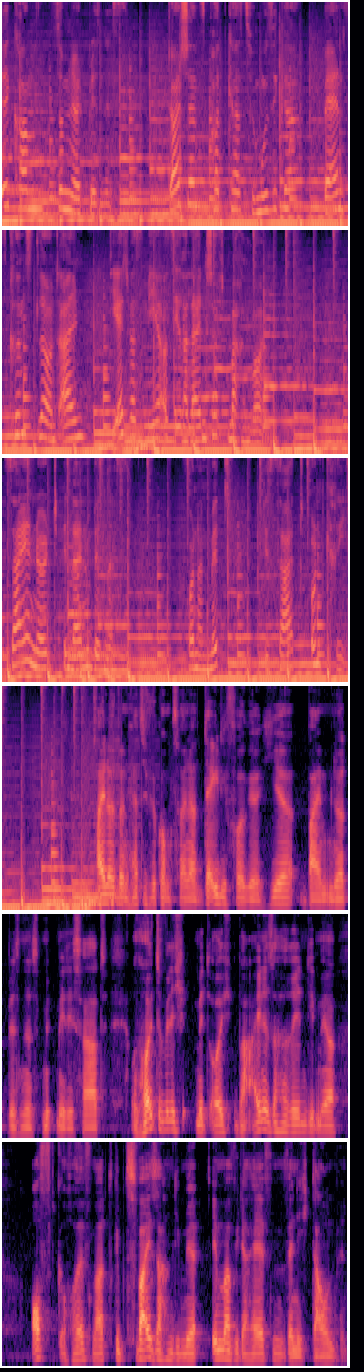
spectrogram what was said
Willkommen zum Nerd Business. Deutschlands Podcast für Musiker, Bands, Künstler und allen, die etwas mehr aus ihrer Leidenschaft machen wollen. Sei ein Nerd in deinem Business. Von und mit Desart und Kri. Hi Leute und herzlich willkommen zu einer Daily-Folge hier beim Nerd Business mit Medisat. Und heute will ich mit euch über eine Sache reden, die mir oft geholfen hat. Es gibt zwei Sachen, die mir immer wieder helfen, wenn ich down bin.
